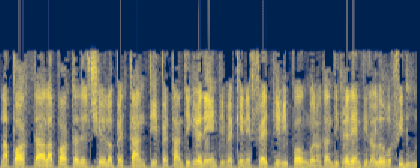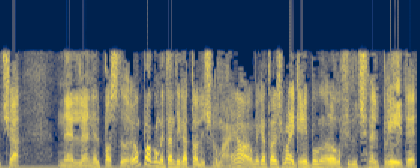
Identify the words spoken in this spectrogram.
la, porta, la porta, del cielo per tanti, per tanti, credenti perché in effetti ripongono tanti credenti la loro fiducia nel, nel pastore, un po' come tanti cattolici romani, no? come i cattolici romani che ripongono la loro fiducia nel prete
